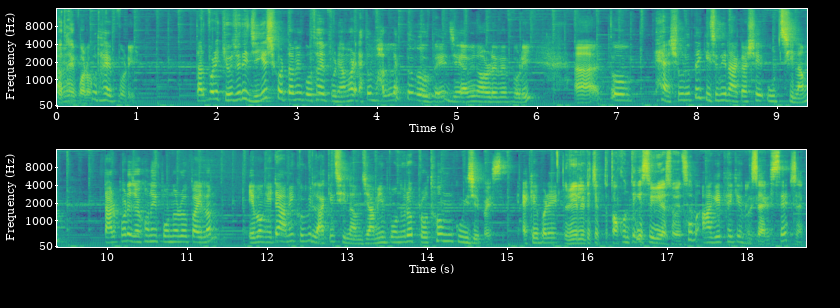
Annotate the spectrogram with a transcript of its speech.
কোথায় পড়ো? কোথায় পড়ি? তারপরে কেউ যদি জিজ্ঞেস করতো আমি কোথায় পড়ি আমার এত ভালো লাগতো বলতে যে আমি নরডেমে পড়ি। তো হ্যাঁ শুরুতে কিছুদিন আকাশে উঠছিলাম তারপরে যখন এই পনেরো পাইলাম এবং এটা আমি খুবই লাকি ছিলাম যে আমি পনেরো প্রথম কুইজে পাইছি। একেবারে রিয়েলিটি চেক তখন থেকে সিরিয়াস হয়েছে। খুব আগে থেকে হয়ে Exact,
